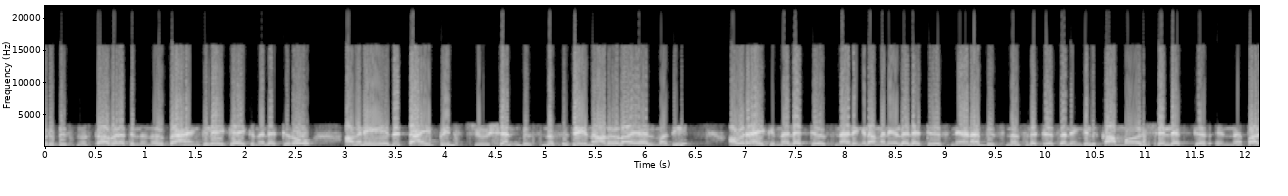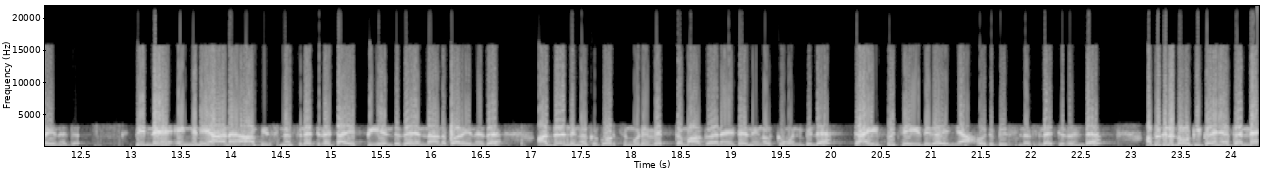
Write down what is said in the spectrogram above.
ഒരു ബിസിനസ് സ്ഥാപനത്തിൽ നിന്ന് ഒരു ബാങ്കിലേക്ക് അയക്കുന്ന ലെറ്ററോ അങ്ങനെ ഏത് ടൈപ്പ് ഇൻസ്റ്റിറ്റ്യൂഷൻ ബിസിനസ് ചെയ്യുന്ന ആളുകളായാൽ മതി അവരയക്കുന്ന ലെറ്റേഴ്സിന് അല്ലെങ്കിൽ അങ്ങനെയുള്ള ലെറ്റേഴ്സിനെയാണ് ബിസിനസ് ലെറ്റേഴ്സ് അല്ലെങ്കിൽ കമേഴ്ഷ്യൽ ലെറ്റർ എന്ന് പറയുന്നത്. പിന്നെ എങ്ങനെയാണ് ആ ബിസിനസ് ലെറ്റർ ടൈപ്പ് ചെയ്യേണ്ടത് എന്നാണ് പറയുന്നത്. അത് നിങ്ങൾക്ക് കുറച്ചും കൂടി വ്യക്തമാകാനായിട്ട് നിങ്ങൾക്ക് മുൻപിൽ ടൈപ്പ് ചെയ്ത് കഴിഞ്ഞ ഒരു ബിസിനസ് ലെറ്റർ ഉണ്ട്. അപ്പൊ ഇതിൽ നോക്കിക്കഴിഞ്ഞാൽ തന്നെ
